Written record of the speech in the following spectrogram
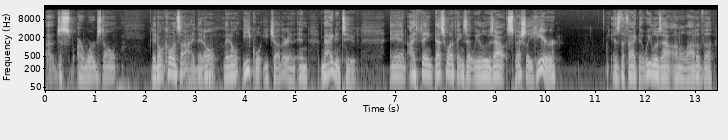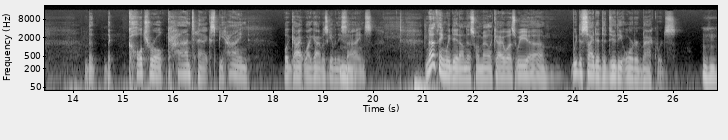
uh, just our words don't they don't coincide. They don't they don't equal each other in, in magnitude. And i think that's one of the things that we lose out especially here is the fact that we lose out on a lot of the the the cultural context behind what god why god was giving these signs. Another thing we did on this one malachi was we uh we decided to do the order backwards. Hmm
